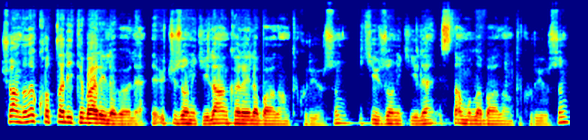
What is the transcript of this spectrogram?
Şu anda da kodlar itibariyle böyle. 312 ile Ankara ile bağlantı kuruyorsun. 212 ile İstanbul'la bağlantı kuruyorsun.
